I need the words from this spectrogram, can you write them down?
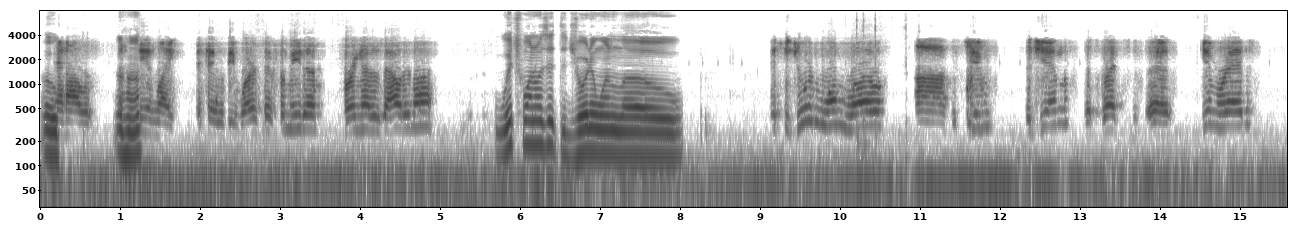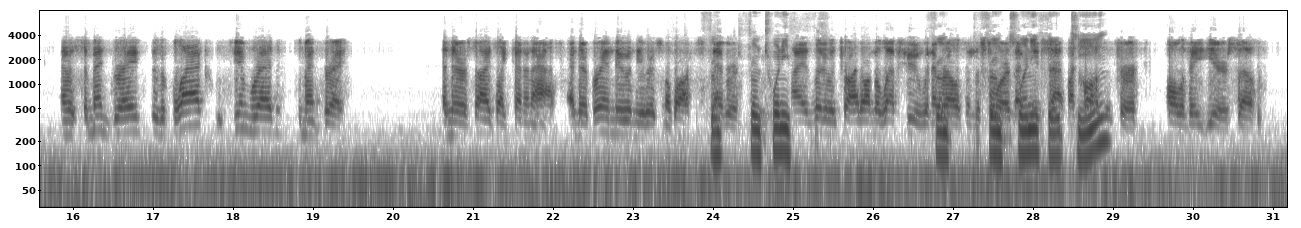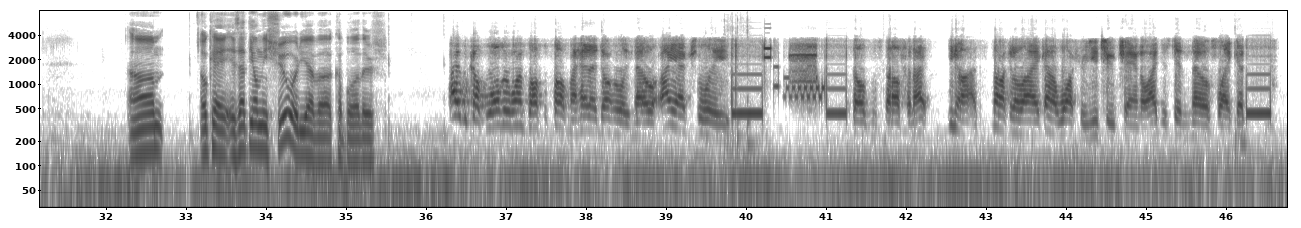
Oh. and I was Uh huh. seeing like if it would be worth it for me to bring those out or not. Which one was it? The Jordan One Low. It's the Jordan One Low, uh, the gym, the gym with red, uh, gym red, and a cement gray. There's a black with gym red, cement gray, and they're a size like ten and a half, and they're brand new in the original box. From Never. from twenty. I literally tried on the left shoe whenever From- I was in the from store. and then it sat in my 2013? for all of eight years. So Um. Okay, is that the only shoe, or do you have a couple others? I have a couple other ones off the top of my head. I don't really know. I actually sell some stuff, and I, you know, I'm not gonna lie. I kind of watch your YouTube channel. I just didn't know if like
